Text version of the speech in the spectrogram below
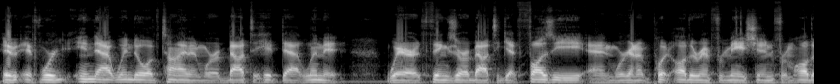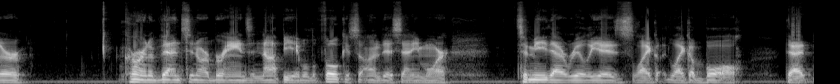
if, if we're in that window of time and we're about to hit that limit, where things are about to get fuzzy and we're going to put other information from other current events in our brains and not be able to focus on this anymore. To me that really is like like a ball that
